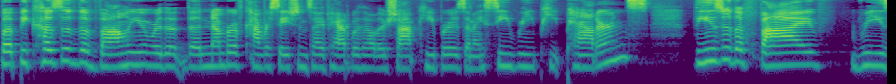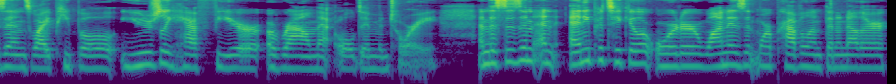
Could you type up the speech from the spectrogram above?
But because of the volume or the, the number of conversations I've had with other shopkeepers and I see repeat patterns, these are the five reasons why people usually have fear around that old inventory. And this isn't in any particular order, one isn't more prevalent than another.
